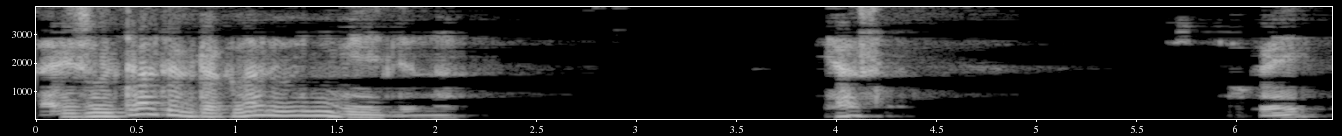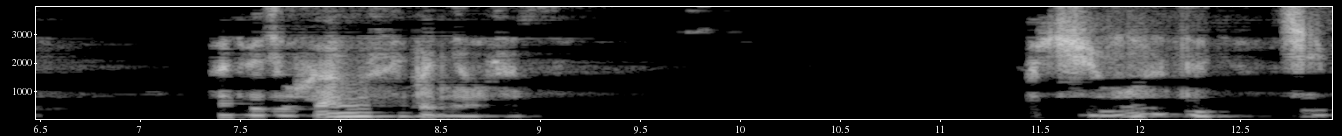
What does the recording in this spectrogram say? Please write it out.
О результатах докладывай немедленно. Ясно? Окей, ответил Харлос и поднялся. Почему этот тип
